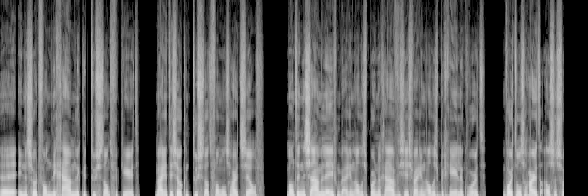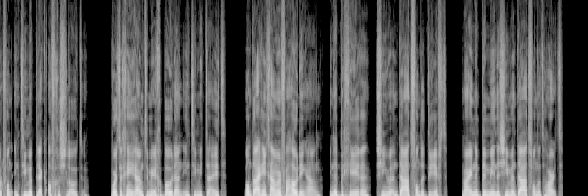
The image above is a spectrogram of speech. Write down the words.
uh, in een soort van lichamelijke toestand verkeert, maar het is ook een toestand van ons hart zelf. Want in een samenleving waarin alles pornografisch is, waarin alles begeerlijk wordt, wordt ons hart als een soort van intieme plek afgesloten. Wordt er geen ruimte meer geboden aan intimiteit, want daarin gaan we een verhouding aan. In het begeren zien we een daad van de drift, maar in het beminnen zien we een daad van het hart.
